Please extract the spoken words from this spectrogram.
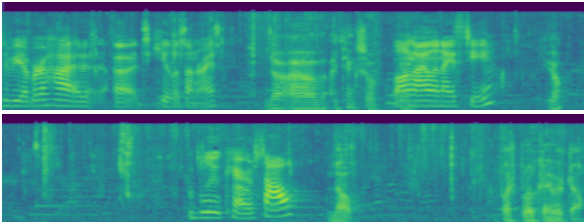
have you ever had uh, tequila sunrise? No, uh, I think so. Long yeah. Island iced tea? Yeah. Blue carousel? No. What's blue carousel?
